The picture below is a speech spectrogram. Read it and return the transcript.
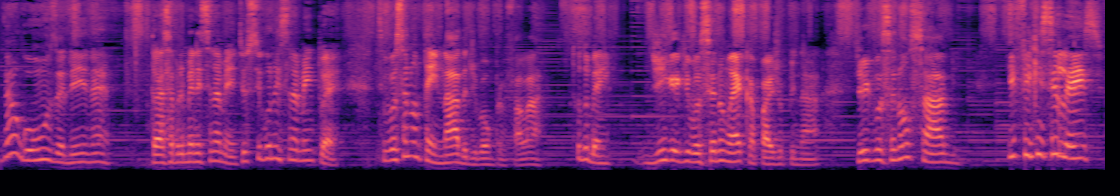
vê alguns ali, né? Então esse é o primeiro ensinamento. E o segundo ensinamento é: se você não tem nada de bom pra falar, tudo bem. Diga que você não é capaz de opinar. Diga que você não sabe. E fique em silêncio.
